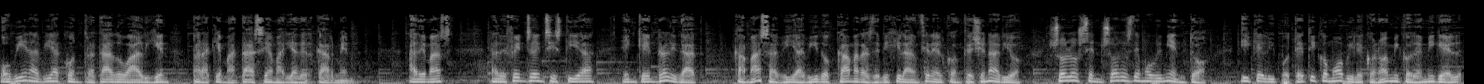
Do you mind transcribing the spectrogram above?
o bien había contratado a alguien para que matase a María del Carmen. Además, la defensa insistía en que en realidad jamás había habido cámaras de vigilancia en el concesionario, solo sensores de movimiento, y que el hipotético móvil económico de Miguel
